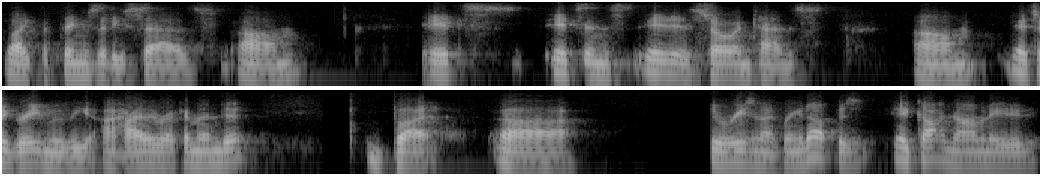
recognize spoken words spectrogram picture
like the things that he says. Um, it's it's in, it is so intense. Um, it's a great movie. I highly recommend it. But uh, the reason I bring it up is it got nominated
